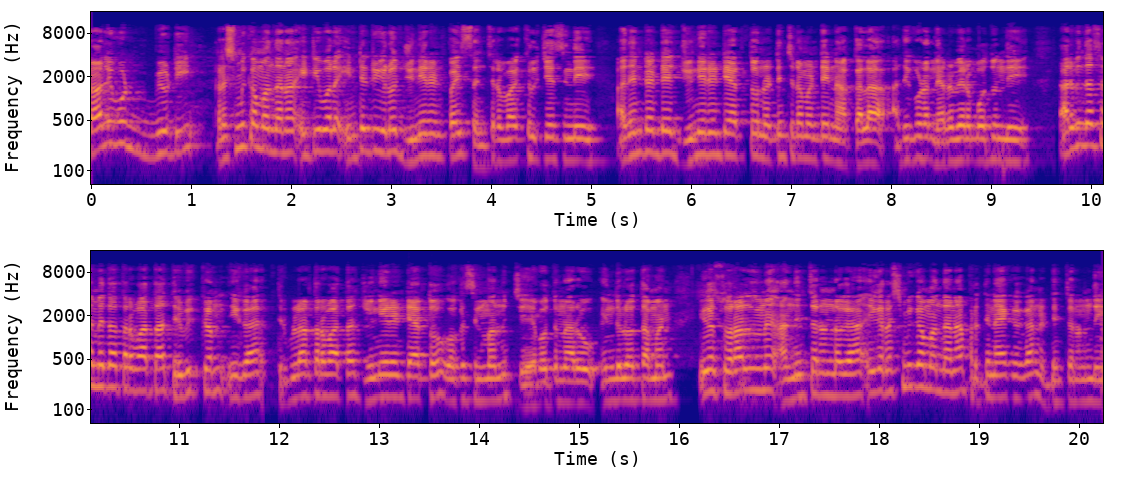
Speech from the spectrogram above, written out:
టాలీవుడ్ బ్యూటీ రష్మిక మందన ఇటీవల ఇంటర్వ్యూలో జూనియర్ ఎన్ పై సంచర వ్యాఖ్యలు చేసింది. అదేంటంటే జూనియర్ ఎన్టీఆర్తో నటించడం అంటే నా కళ అది కూడా నెరవేరబోతుంది. అరవింద సమేత తర్వాత త్రివిక్రమ్ ఇక త్రిపుల్ ఆర్ తర్వాత జూనియర్ ఎన్టీఆర్తో ఒక సినిమాను చేయబోతున్నారు. ఇందులో తమన్ ఇక స్వరాలను అందించనుండగా ఇక రష్మిక మందన ప్రతినాయకగా నటించనుంది.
